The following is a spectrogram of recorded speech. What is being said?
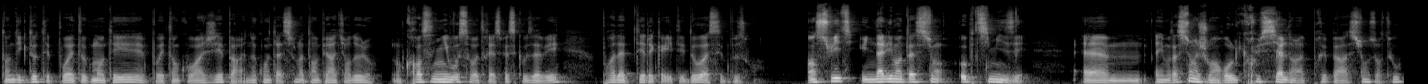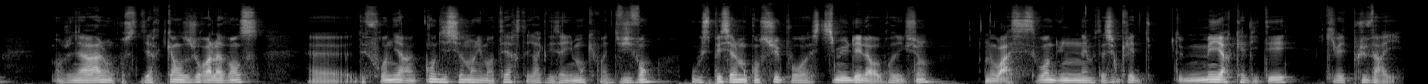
tandis que d'autres pourraient être augmentées, pourraient être encouragées par une augmentation de la température de l'eau. Donc renseignez-vous sur votre espèce que vous avez pour adapter la qualité d'eau à ses besoins. Ensuite, une alimentation optimisée. Euh, L'alimentation joue un rôle crucial dans la préparation surtout. En général, on considère 15 jours à l'avance euh, de fournir un conditionnement alimentaire, c'est-à-dire que des aliments qui vont être vivants ou spécialement conçus pour stimuler la reproduction. Voilà, c'est souvent d'une alimentation qui va être de meilleure qualité et qui va être plus variée.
